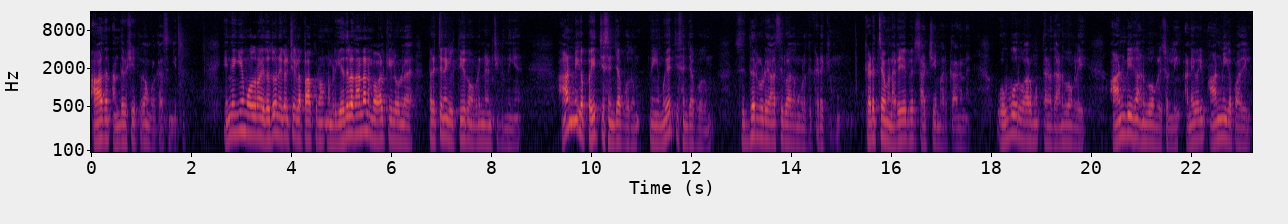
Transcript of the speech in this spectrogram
ஆதன் அந்த விஷயத்தை தான் உங்களுக்காக செஞ்சிட்டு எங்கெங்கேயும் மோதுறோம் ஏதோ நிகழ்ச்சிகளை பார்க்குறோம் நம்மளுக்கு எதில் தாண்டா நம்ம வாழ்க்கையில் உள்ள பிரச்சனைகள் தீரும் அப்படின்னு நினச்சிட்டு இருந்தீங்க. ஆன்மீக பயிற்சி செஞ்சால் போதும் நீங்கள் முயற்சி செஞ்சால் போதும் சித்தர்களுடைய ஆசீர்வாதம் உங்களுக்கு கிடைக்கும். கிடைச்சவங்க நிறைய பேர் சாட்சியமாக இருக்காங்கன்னு. ஒவ்வொரு வாரமும் தனது அனுபவங்களை ஆன்மீக அனுபவங்களை சொல்லி அனைவரையும் ஆன்மீக பாதையில்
